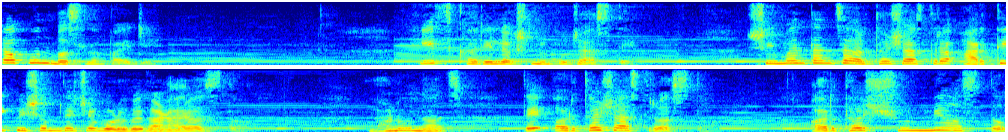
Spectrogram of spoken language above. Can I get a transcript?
टपून बसलं पाहिजे. हीच खरी लक्ष्मीपूजा असते. श्रीमंतांचं अर्थशास्त्र आर्थिक विषमतेचे गोडवे गाणारं असतं. म्हणूनच ते अर्थशास्त्र असतं. अर्थ शून्य असतं.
